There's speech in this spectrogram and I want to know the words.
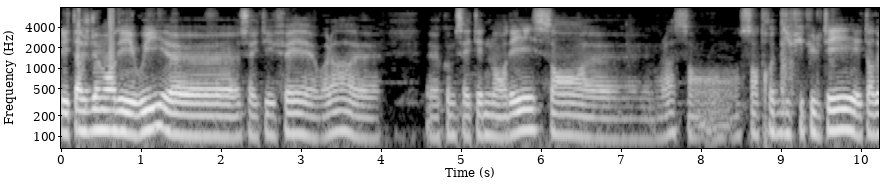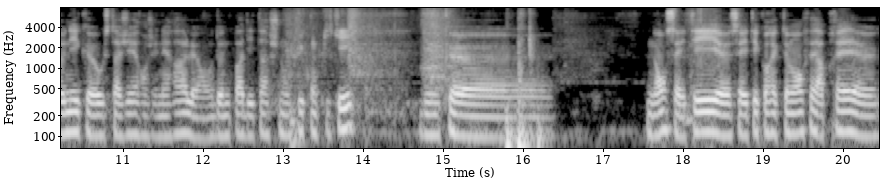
Les tâches demandées, oui, euh, ça a été fait, euh, voilà, euh, comme ça a été demandé, sans, voilà, sans, sans trop de difficultés, étant donné qu'aux stagiaires en général, on donne pas des tâches non plus compliquées. Donc, non, ça a été, ça a été correctement fait. Après,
